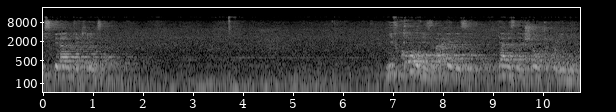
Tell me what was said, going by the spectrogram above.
ispirante chiesa. Ні в кого в Ізраїлі я не знайшов такої віри.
